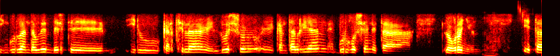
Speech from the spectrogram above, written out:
inguruan dauden beste hiru kartzela, Eldueso, e, Kantabrian, Burgosen eta Logroñon. Mhm. Eta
